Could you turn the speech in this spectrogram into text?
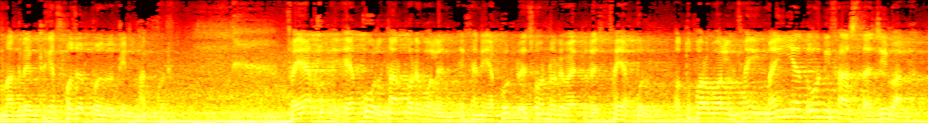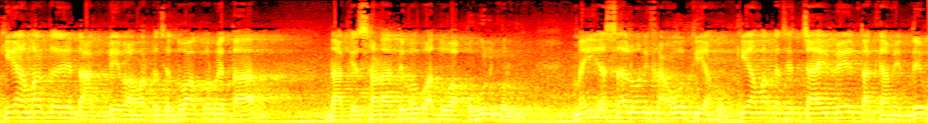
মাগরেব থেকে ফজর পর্যন্ত তিন ভাগ করে। তারপরে বলেন, এখানে অন্য ফয়াকুল। অতপর বলেন ফাস্তা কে আমার কাছে ডাকবে বা আমার কাছে দোয়া করবে তার ডাকে সাড়া দেব বা দোয়া কবুল করব। কে আমার কাছে চাইবে তাকে আমি দেব।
